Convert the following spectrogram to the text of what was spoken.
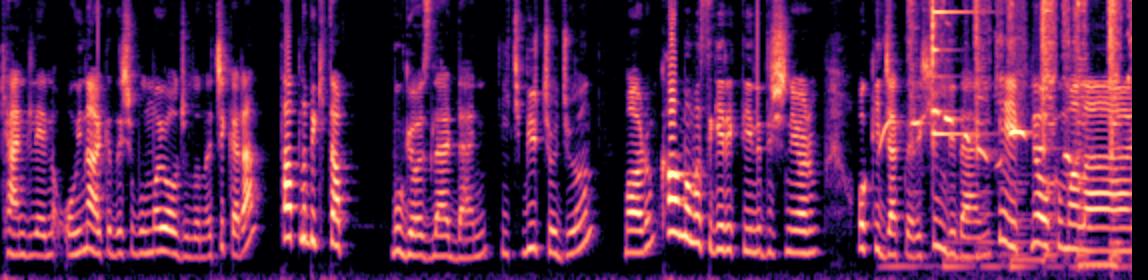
kendilerini oyun arkadaşı bulma yolculuğuna çıkaran tatlı bir kitap. Bu gözlerden hiçbir çocuğun mahrum kalmaması gerektiğini düşünüyorum. Okuyacakları şimdiden keyifli okumalar.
